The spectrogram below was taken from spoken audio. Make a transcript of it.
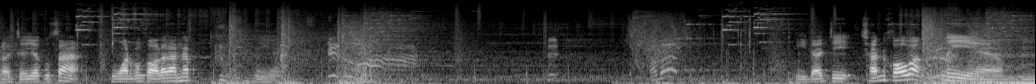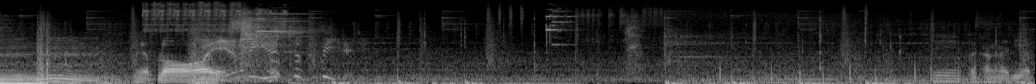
เราเจอยากุซ่าหวดมันก่อนแล้วกันครับ นี่ไง I'm up. อีดาจิ ฉันขอบ้างนี่อะอืมเรียบร้อย Enemy is defeated. เอ๊ะไปทางไหนดีครับ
